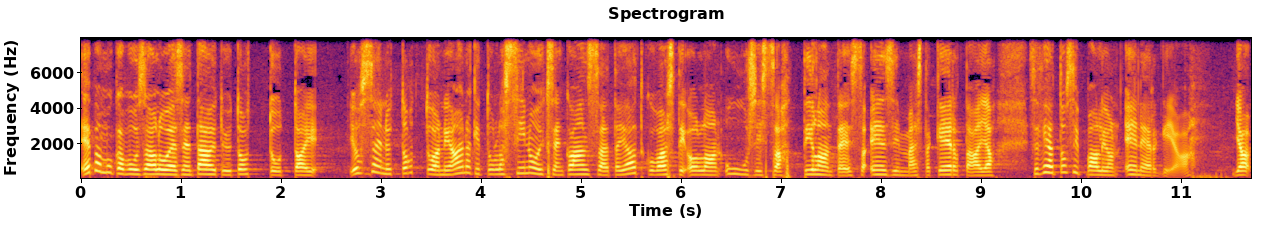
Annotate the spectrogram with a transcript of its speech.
Epämukavuusalueeseen täytyy tottua, tai jos ei nyt tottua, niin ainakin tulla sinuiksen kanssa, että jatkuvasti ollaan uusissa tilanteissa ensimmäistä kertaa, ja se vie tosi paljon energiaa. Ja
